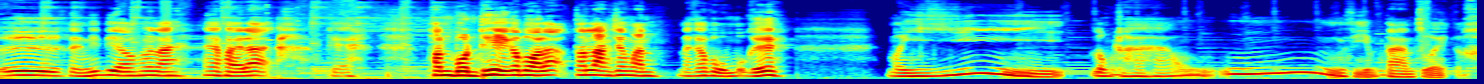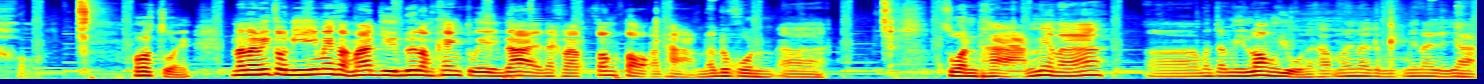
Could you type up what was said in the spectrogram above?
เออแต่นิดเดียวไม่เป็นไรให้อภัยได้โอเคท่อนบนเทก็พอละท่อนล่างช่างมันนะครับผมโอเค นี่รองเท้าอืมสีน้ำตาลสวยขอโคตรสวย นานามิตัวนี้ไม่สามารถยืนด้วยลำแข้งตัวเองได้นะครับ ต้องต่อกับฐานนะทุกคนอ่าส่วนฐานเนี่ยนะอ่ามันจะมีร่องอยู่นะครับ ไม่น่าจะไม่น่าจะยาก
